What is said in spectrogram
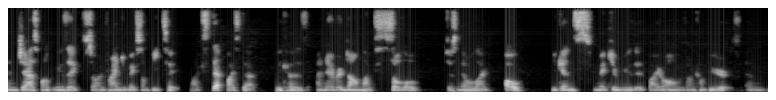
and jazz funk music. So I'm trying to make some beat tape, like step by step, because I never done like solo. Just know like, oh, you can make your music by your own on computers and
